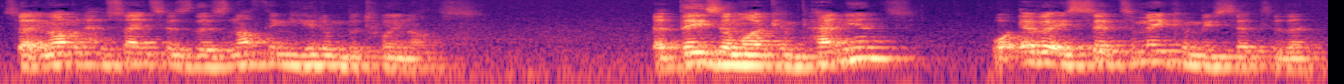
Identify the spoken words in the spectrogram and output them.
So Imam al-Hussein says, there's nothing hidden between us. That these are my companions, whatever is said to me can be said to them.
